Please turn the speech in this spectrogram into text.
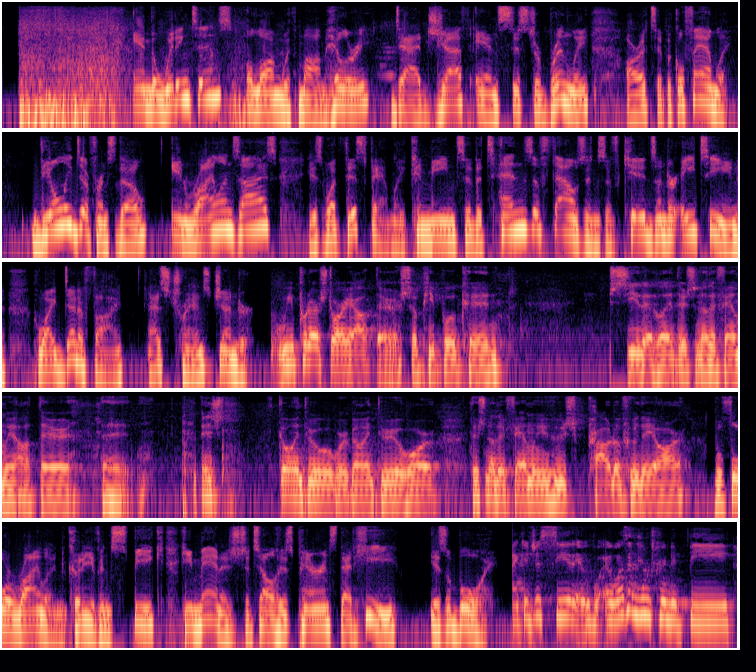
And the Whittingtons, along with mom Hillary, dad Jeff, and sister Brinley, are a typical family. The only difference, though, in Ryland's eyes, is what this family can mean to the tens of thousands of kids under 18 who identify as transgender. We put our story out there so people could see that like there's another family out there that is going through what we're going through, or there's another family who's proud of who they are. Before Ryland could even speak, he managed to tell his parents that he is a boy. I could just see that it wasn't him trying to be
